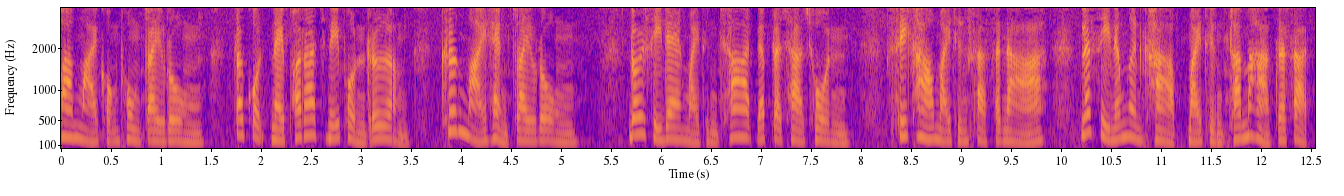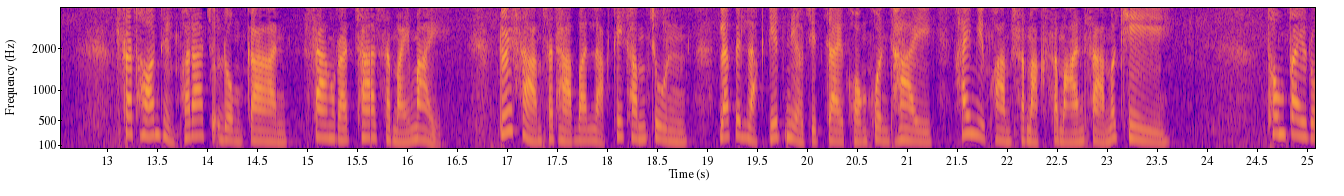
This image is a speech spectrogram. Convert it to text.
ความหมายของธงไตรรงปรากฏในพระราชนิพนธ์เรื่อง เครื่องหมายแห่งไตรรง โดยสีแดงหมายถึงชาติและประชาชน สีขาวหมายถึงศาสนา และสีน้ำเงินขาบหมายถึงพระมหากษัตริย์ สะท้อนถึงพระราชอุดมการสร้างรัฐชาติสมัยใหม่ ด้วยสามสถาบันหลักที่ค้ำจุน และเป็นหลักยึดเหนี่ยวจิตใจของคนไทย ให้มีความสมัครสมานสามัคคีธงไตรร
